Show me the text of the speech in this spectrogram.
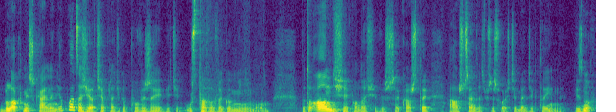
blok mieszkalny, nie opłaca się ocieplać go powyżej, wiecie, ustawowego minimum bo to on dzisiaj ponosi wyższe koszty, a oszczędzać w przyszłości będzie kto inny. I znów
